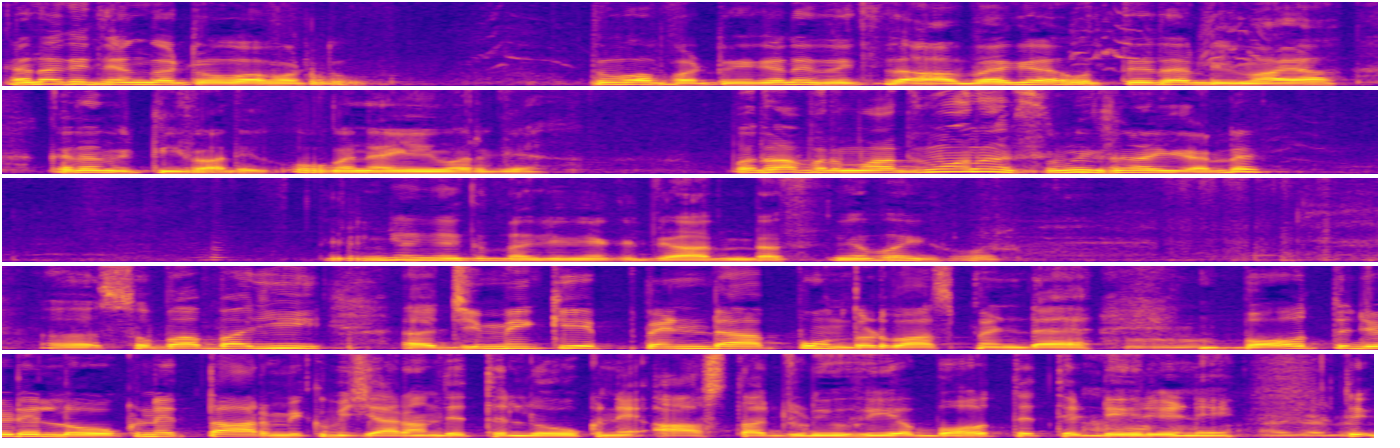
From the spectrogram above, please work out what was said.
ਕਹਿੰਦਾ ਕਿ ਚੰਗਾ ਟੋਆ ਫਟੋ। ਟੋਆ ਫਟ ਕੇ ਕਹਿੰਦੇ, ਵਿੱਚ ਤਾਂ ਆ ਬਹਿ ਗਿਆ, ਉੱਤੇ ਤਾਂ ਲਿਮਾਇਆ ਕਹਿੰਦਾ, ਮਿੱਟੀ ਪਾ ਦੇ। ਉਹ ਕਹਿੰਦਾ, ਇਹ ਮਰ ਗਿਆ। ਪਤਾ ਪਰਮਾਤਮਾ ਨੇ ਸੁਣੀ ਸੁਣਾਈ ਗੱਲ? ਹੈ ਤੇ ਇੰਨੀਆਂ ਜਿਹੀਆਂ ਜਿਹੜੀਆਂ ਕਿ ਯਾਦ ਦੱਸਦੀਆਂ ਭਾਈ ਹੋਰ। ਸੋ ਬਾਬਾ ਜੀ ਜਿਵੇਂ ਕਿ ਪਿੰਡ ਆ ਭੁੰਦੜਵਾਸ ਪਿੰਡ ਹੈ ਬਹੁਤ ਜਿਹੜੇ ਲੋਕ ਨੇ ਧਾਰਮਿਕ ਵਿਚਾਰਾਂ ਦੇ ਇੱਥੇ ਲੋਕ ਨੇ ਆਸਥਾ ਜੁੜੀ ਹੋਈ ਹੈ ਬਹੁਤ ਇੱਥੇ ਡੇਰੇ ਨੇ। ਤੇ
